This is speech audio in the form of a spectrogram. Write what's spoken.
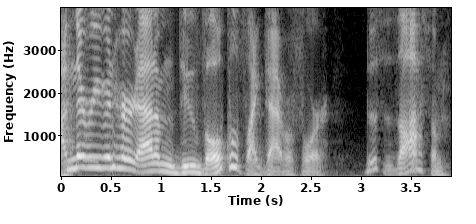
I've never even heard Adam do vocals like that before. This is awesome.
